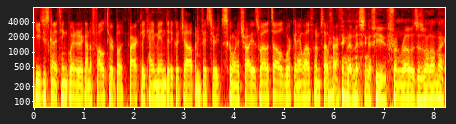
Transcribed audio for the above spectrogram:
you just kind of think whether they're going to falter. But Barclay came in, did a good job, and Visser scoring a try as well. It's all working out well for them so I think- far. I think they're missing a few front rowers as well, aren't they?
